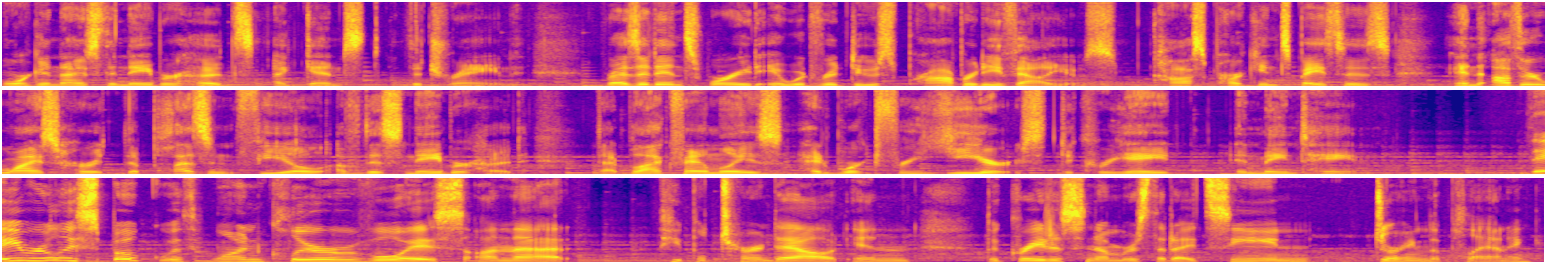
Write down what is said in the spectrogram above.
organized the neighborhoods against the train. Residents worried it would reduce property values, cost parking spaces, and otherwise hurt the pleasant feel of this neighborhood that black families had worked for years to create and maintain. They really spoke with one clear voice on that. People turned out in the greatest numbers that I'd seen during the planning,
